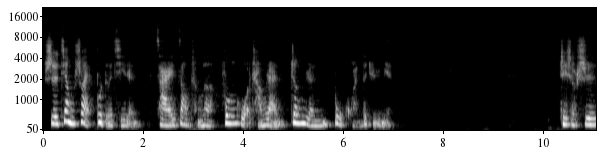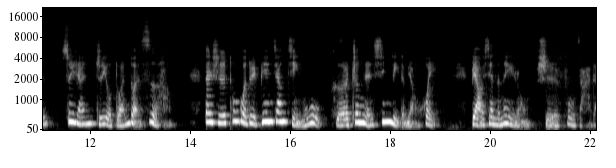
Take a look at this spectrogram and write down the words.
使将帅不得其人，才造成了烽火长燃、征人不还的局面。这首诗虽然只有短短四行，但是通过对边疆景物和征人心理的描绘，表现的内容是复杂的，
